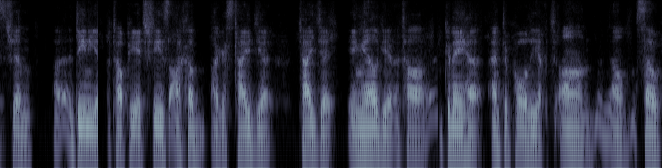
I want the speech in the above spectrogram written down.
sin uh, daine atá PhDs acha agus teide ingéilge atá gnéthe antropóíocht an um, so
